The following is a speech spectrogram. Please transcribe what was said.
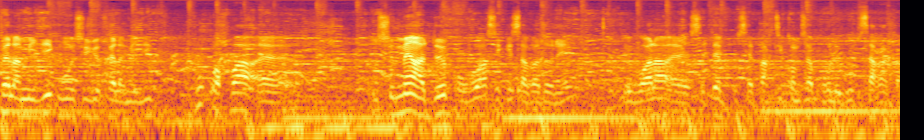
fais la musique, moi aussi je fais la musique. Pourquoi pas euh, on se met à deux pour voir ce que ça va donner. Et voilà, euh, c'est parti comme ça pour le groupe Saraka.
